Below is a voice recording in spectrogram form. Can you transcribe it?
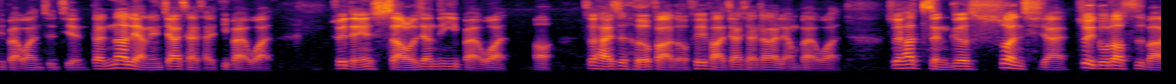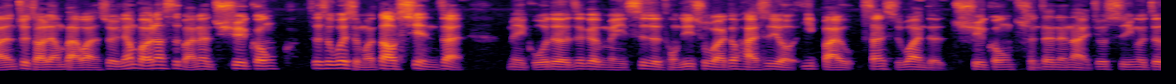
一百万之间，但那两年加起来才一百万，所以等于少了将近一百万啊，这还是合法的，非法加起来大概两百万，所以它整个算起来最多到四百万，最少两百万，所以两百万到四百万的缺工，这是为什么到现在。美国的这个每次的统计出来，都还是有一百三十万的缺工存在在那里，就是因为这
